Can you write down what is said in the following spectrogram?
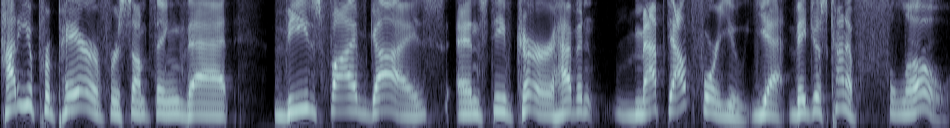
how do you prepare for something that these five guys and Steve Kerr haven't mapped out for you yet? They just kind of flow.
